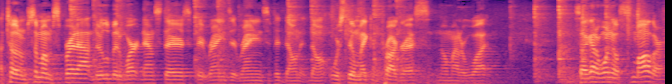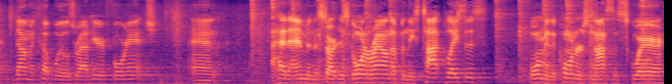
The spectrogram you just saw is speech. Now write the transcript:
I told them some of them spread out and do a little bit of work downstairs. If it rains, it rains. If it don't, it don't. We're still making progress no matter what. So I got a one of those smaller diamond cup wheels right here, four inch. And I had Amon to start just going around up in these tight places, forming the corners nice and square,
